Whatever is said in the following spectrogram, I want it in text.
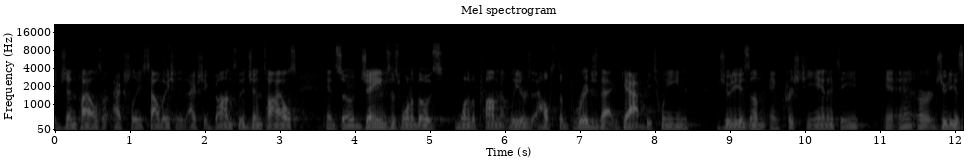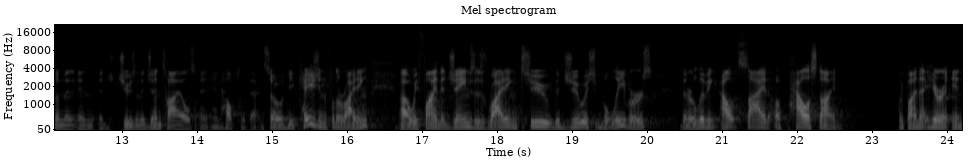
the Gentiles are actually, salvation has actually gone to the Gentiles. And so James is one of those, one of the prominent leaders that helps to bridge that gap between Judaism and Christianity, and, or Judaism and, and, Jews and the Gentiles, and, and, helps with that. So the occasion for the writing, uh, we find that James is writing to the Jewish believers that are living outside of Palestine. We find that here in,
